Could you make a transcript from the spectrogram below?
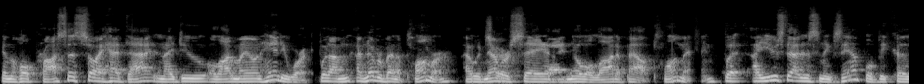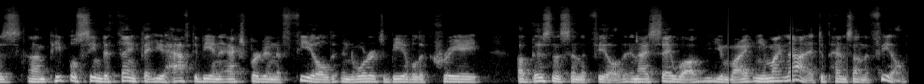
in the whole process. So I had that, and I do a lot of my own handiwork. But I'm, I've never been a plumber. I would never say I know a lot about plumbing. But I use that as an example because um, people seem to think that you have to be an expert in a field in order to be able to create a business in the field. And I say, well, you might and you might not. It depends on the field.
